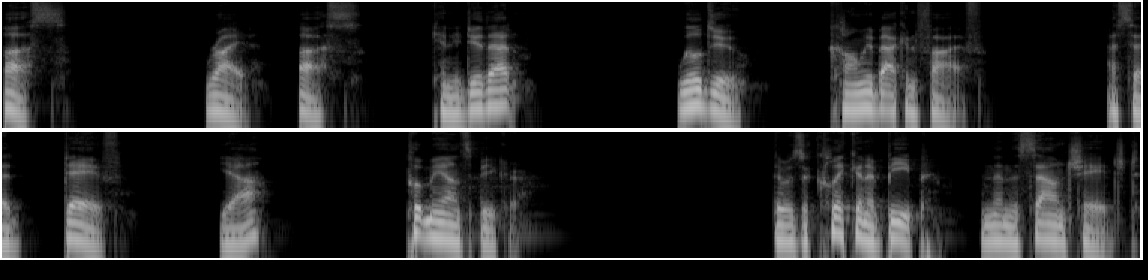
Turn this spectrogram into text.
Us. Right, us. Can you do that? Will do. Call me back in five. I said, Dave. Yeah? Put me on speaker. There was a click and a beep, and then the sound changed.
